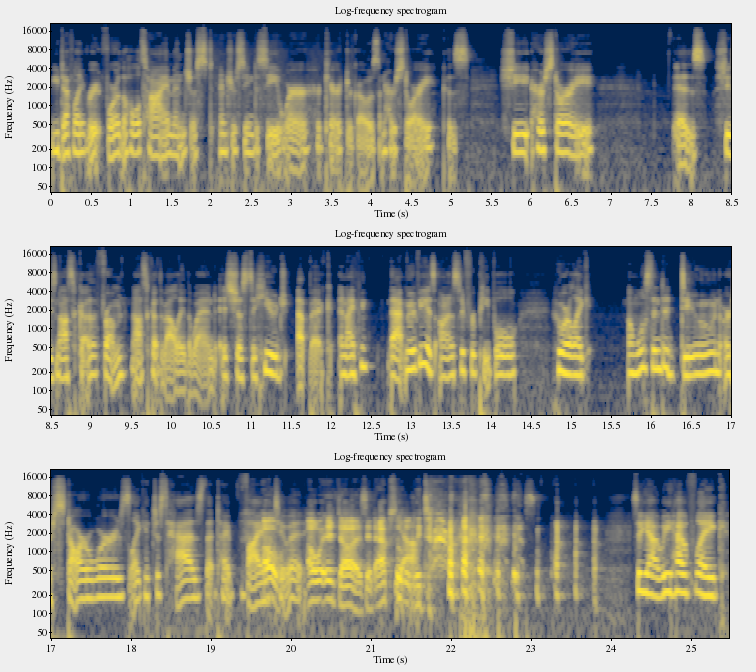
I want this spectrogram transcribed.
you definitely root for the whole time and just interesting to see where her character goes and her story cuz she her story is she's Nausicaa from Nausicaa the Valley of the Wind. It's just a huge epic. And I think that movie is honestly for people who are like almost into Dune or Star Wars. Like it just has that type of vibe Oh, to it. oh, it does. It absolutely does. So yeah, we have like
